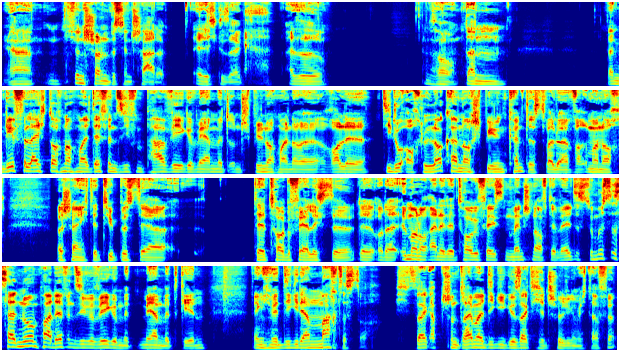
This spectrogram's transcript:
ja, ich finde es schon ein bisschen schade, ehrlich gesagt. Also, so, dann, dann geh vielleicht doch noch mal defensiv ein paar Wege mehr mit und spiel noch mal eine Rolle, die du auch locker noch spielen könntest, weil du einfach immer noch wahrscheinlich der Typ bist, der der torgefährlichste der, oder immer noch einer der torgefährlichsten Menschen auf der Welt ist. Du müsstest halt nur ein paar defensive Wege mit mehr mitgehen. Denke ich mir, Digi, dann mach das doch. Ich sag, hab schon dreimal Digi gesagt, ich entschuldige mich dafür.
